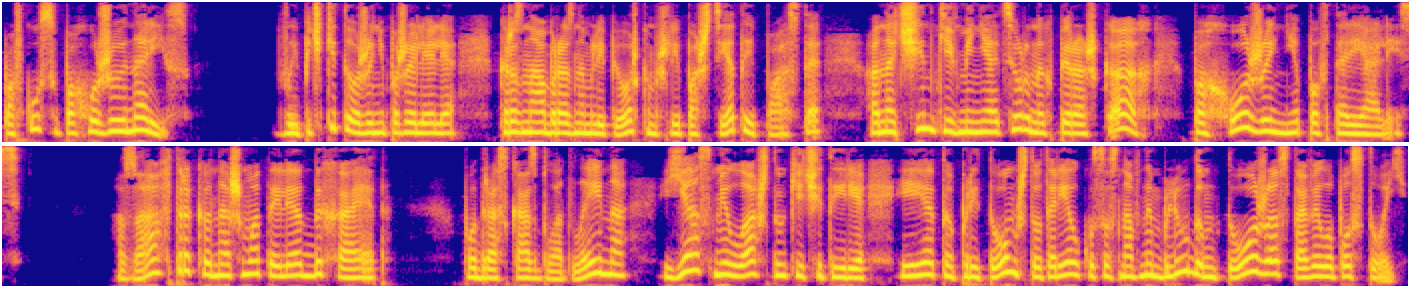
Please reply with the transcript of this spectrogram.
по вкусу похожую на рис. Выпечки тоже не пожалели. К разнообразным лепешкам шли паштеты и пасты, а начинки в миниатюрных пирожках, похоже, не повторялись. Завтрак в нашем отеле отдыхает. Под рассказ Бладлейна я смела штуки четыре, и это при том, что тарелку с основным блюдом тоже оставила пустой.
